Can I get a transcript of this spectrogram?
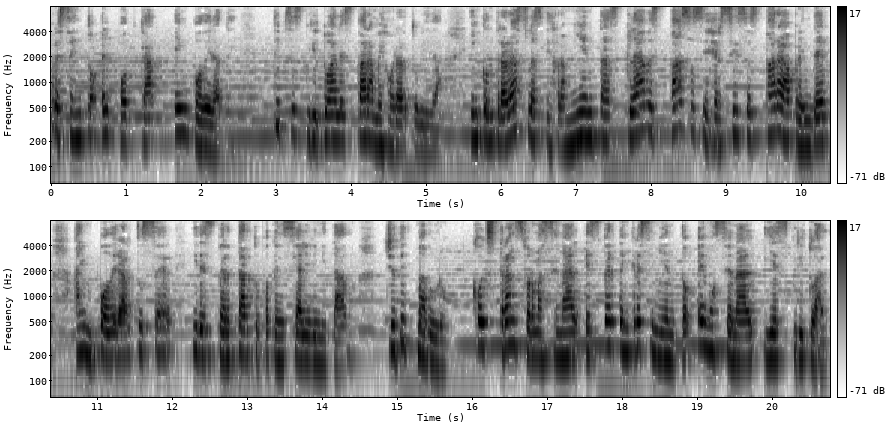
presento el podcast Empodérate, tips espirituales para mejorar tu vida. Encontrarás las herramientas, claves, pasos y ejercicios para aprender a empoderar tu ser y despertar tu potencial ilimitado. Judith Maduro, coach transformacional, experta en crecimiento emocional y espiritual.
